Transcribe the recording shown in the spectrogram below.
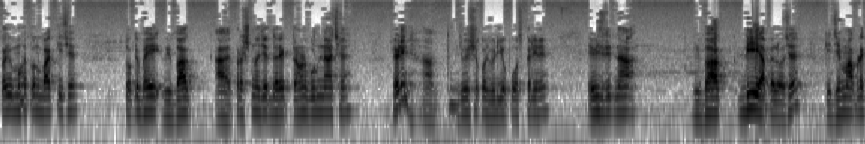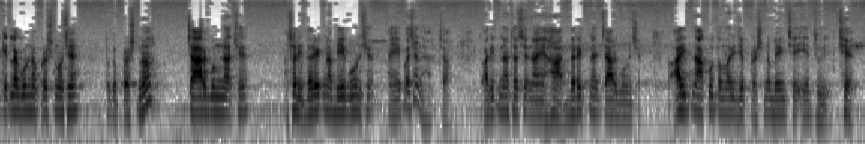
કયું મહત્વનું બાકી છે? તો કે ભાઈ, વિભાગ આ પ્રશ્ન જે દરેક ત્રણ ગુણના છે. રેડી ને હા, તમે જોઈ શકો છો વીડિયો પોસ્ટ કરીને. એવી જ રીતના વિભાગ ડી આપેલો છે કે જેમાં આપણે કેટલા ગુણના પ્રશ્નો છે? તો કે પ્રશ્ન ચાર ગુણના છે. સોરી દરેકના બે ગુણ છે. અહીંયા પાછા ને? હા ચાર તો આ રીતના થશે ને અહીંયા, હા, દરેકના ચાર ગુણ છે. તો આ રીતના આખું તમારી જે પ્રશ્ન બેંક છે એ જોઈ છે.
